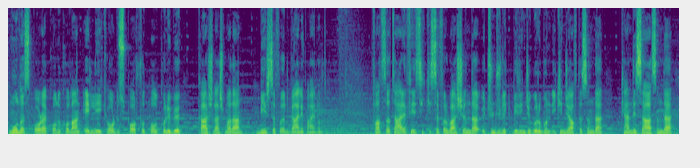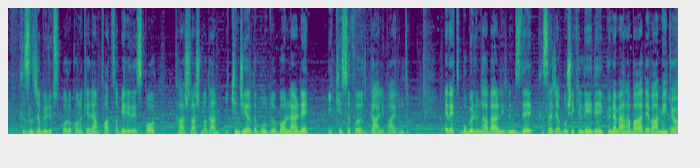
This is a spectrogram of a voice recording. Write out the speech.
Muğla Spor'a konuk olan 52 Ordu Spor Futbol Kulübü karşılaşmadan 1-0 galip ayrıldı. Fatsa tarifi 2-0 başlığında 3. lig 1. grubun 2. haftasında kendi sahasında Kızılca Bölük Spor'u konuk eden Fatsa Belediyespor karşılaşmadan ikinci yarıda bulduğu gollerle 2-0 galip ayrıldı. Evet bu bölümde haberlerimizde kısaca bu şekildeydi. Güne merhaba devam ediyor.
